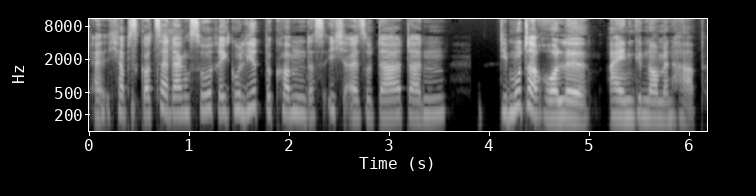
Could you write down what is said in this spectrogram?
Äh, ich habe es Gott sei Dank so reguliert bekommen, dass ich also da dann die Mutterrolle eingenommen habe.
